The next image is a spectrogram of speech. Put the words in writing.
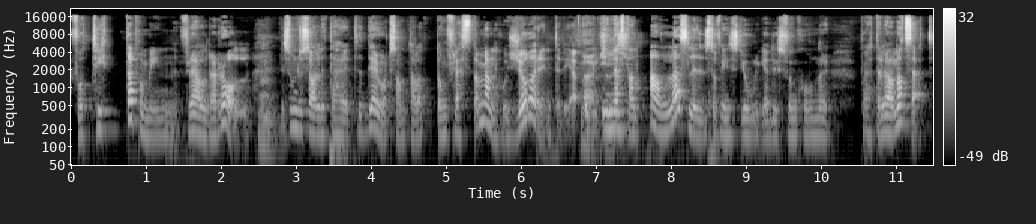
få titta på min föräldraroll. Det är som du sa lite här tidigare i vårt samtal att de flesta människor gör inte det. Nej, och i precis. nästan allas liv så finns det ju olika dysfunktioner på ett eller annat sätt.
